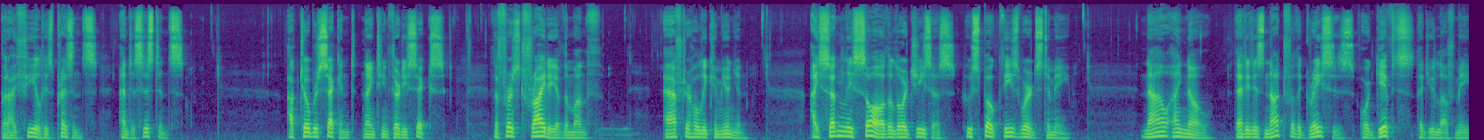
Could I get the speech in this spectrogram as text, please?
But I feel his presence and assistance. October 2nd, 1936, the first Friday of the month, after Holy Communion, I suddenly saw the Lord Jesus, who spoke these words to me Now I know that it is not for the graces or gifts that you love me,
